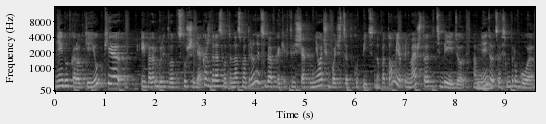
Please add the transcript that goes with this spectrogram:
Мне идут короткие юбки, и подруга говорит, вот, слушай, я каждый раз вот она смотрю на тебя в каких-то вещах, и мне очень хочется это купить, но потом я понимаю, что это тебе идет, а мне идет совсем другое.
